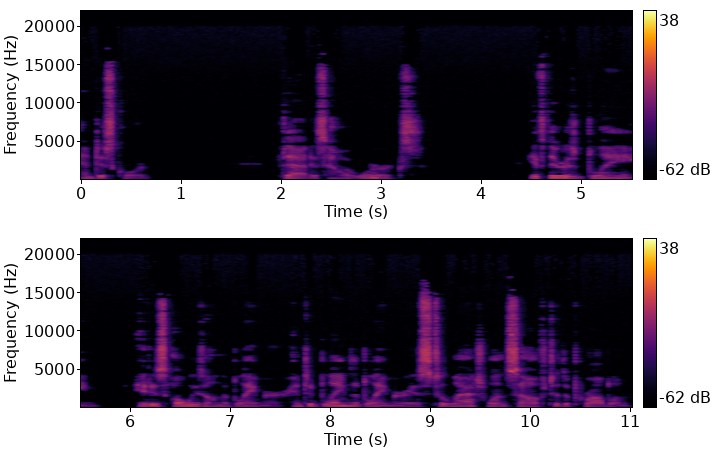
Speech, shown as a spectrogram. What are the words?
and discord. That is how it works. If there is blame, it is always on the blamer, and to blame the blamer is to lash oneself to the problem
